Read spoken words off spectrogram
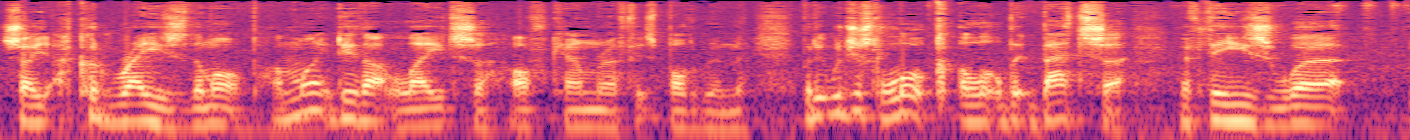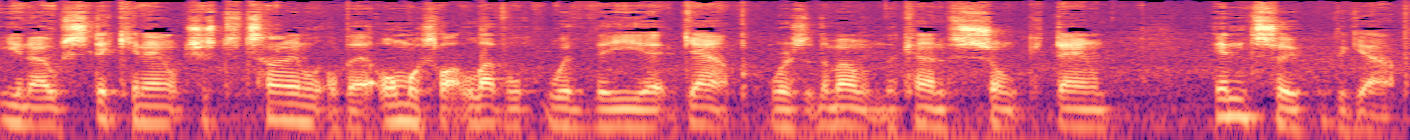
So I could raise them up. I might do that later off camera if it's bothering me. But it would just look a little bit better if these were you know, sticking out just a tiny little bit, almost like level with the uh, gap, whereas at the moment they're kind of sunk down into the gap.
